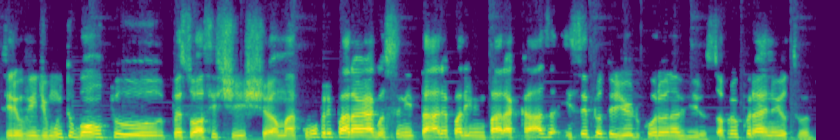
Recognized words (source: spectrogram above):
Seria um vídeo muito bom pro pessoal assistir. Chama Como Preparar Água Sanitária para Limpar a Casa e Se Proteger do Coronavírus. Só procurar aí no YouTube.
